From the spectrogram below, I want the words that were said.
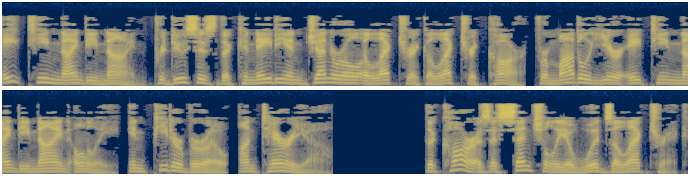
1899 produces the Canadian General Electric electric car, for model year 1899 only, in Peterborough, Ontario. The car is essentially a Woods electric.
